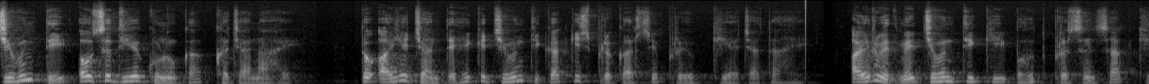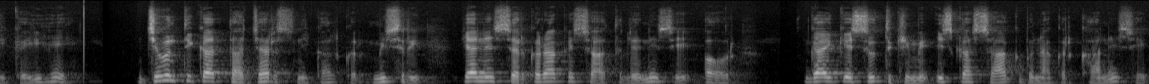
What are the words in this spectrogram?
जीवंती औषधीय गुणों का खजाना है। तो आइए जानते हैं कि जीवंती का किस प्रकार से प्रयोग किया जाता है। आयुर्वेद में जीवंती की बहुत प्रशंसा की गई है। जीवंती का ताज़ा रस निकालकर मिश्री, यानी शर्करा के साथ लेने से और गाय के शुद्ध घी में इसका साग बनाकर खाने से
